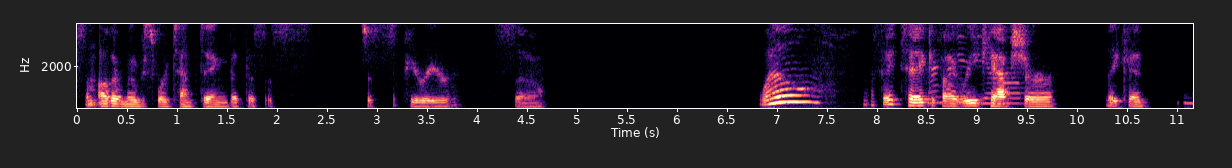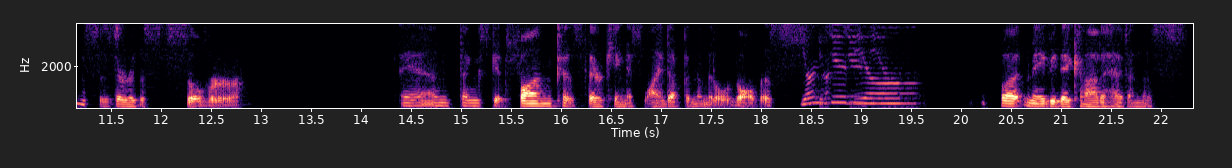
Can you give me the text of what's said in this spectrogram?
Some other moves were tempting, but this is just superior, so. Well, if they take, if I recapture, they could This is scissor the silver. And things get fun because their king is lined up in the middle of all this. But maybe they come out ahead in this.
